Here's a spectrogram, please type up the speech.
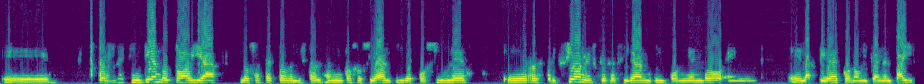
eh, pues sintiendo todavía los efectos del distanciamiento social y de posibles eh, restricciones que se sigan imponiendo en, la actividad económica en el país.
